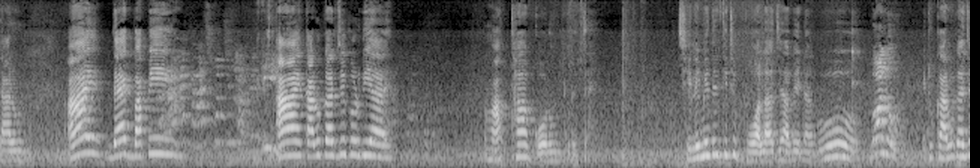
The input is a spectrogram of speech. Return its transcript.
দারুণ। আয়, দেখ বাপি। আয়, কারুকার্য করবি, আয়। মাথা গরম করে দেয় ছেলে মেয়েদের কিছু বলা যাবে না গো বলো একটু কারুকার্য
